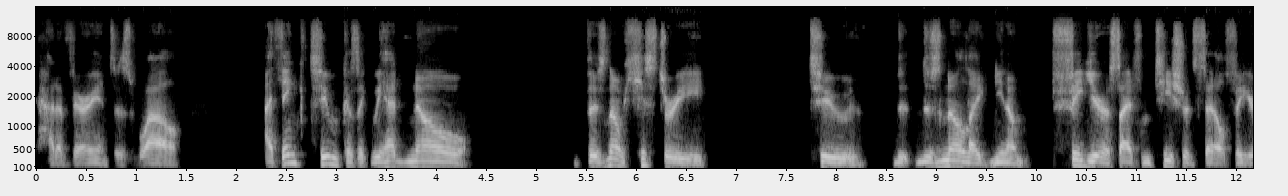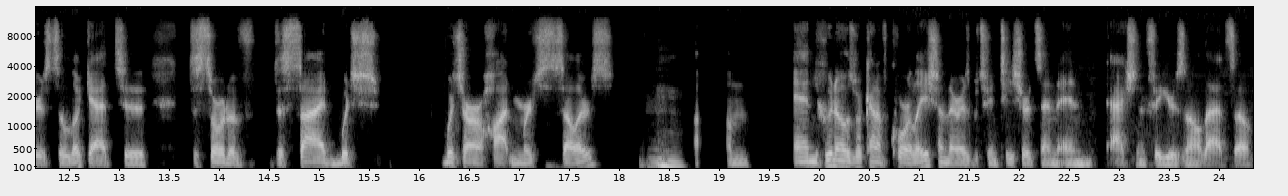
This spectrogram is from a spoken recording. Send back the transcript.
had a variant as well. I think too because like we had no, there's no history to there's no like you know figure aside from t-shirt sale figures to look at to to sort of decide which which are hot merch sellers mm-hmm. um, and who knows what kind of correlation there is between t-shirts and and action figures and all that so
